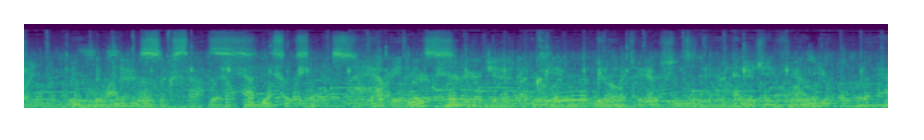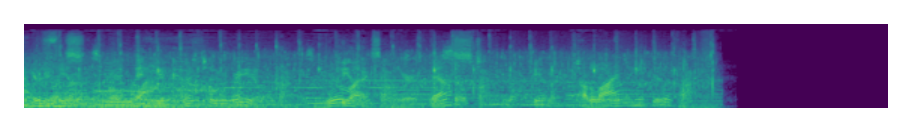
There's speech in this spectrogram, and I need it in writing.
with enlightened success, with happy success, happiness, a clear intuition, energy. flow, happiness, and you come to realize. Realizing your best, aligning with the divine.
